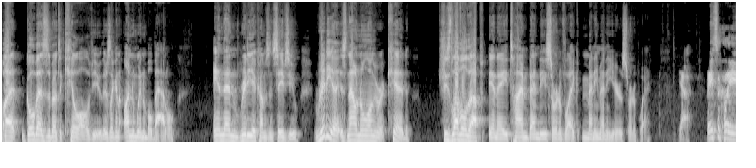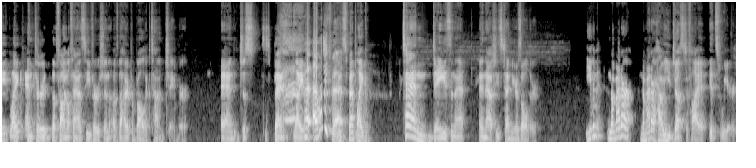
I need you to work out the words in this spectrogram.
but Golbez is about to kill all of you. There's like an unwinnable battle. And then Rydia comes and saves you. Rydia is now no longer a kid. She's leveled up in a time bendy sort of like many, many years sort of way. Yeah, basically, like entered the Final Fantasy version of the hyperbolic time chamber, and just spent like I, like that. spent like ten days in that, and now she's ten years older. Even no matter no matter how you justify it, it's weird.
